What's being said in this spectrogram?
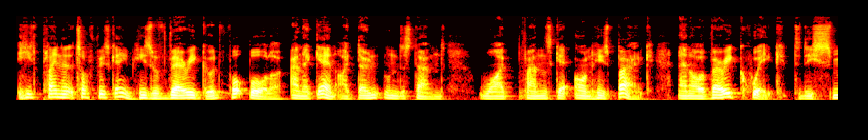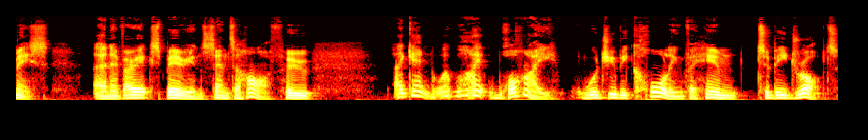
he's playing at the top of his game. He's a very good footballer. And again, I don't understand why fans get on his back and are very quick to dismiss and a very experienced centre half who again why why would you be calling for him to be dropped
